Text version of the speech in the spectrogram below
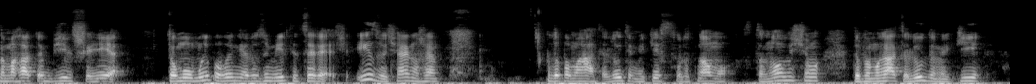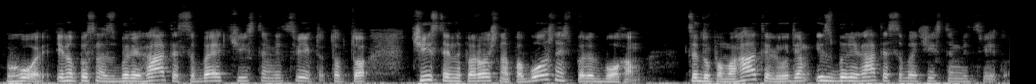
набагато більше є. Тому ми повинні розуміти ці речі. І, звичайно ж, допомагати людям, які в скрутному становищі, допомагати людям, які в горі. І написано зберігати себе чистим від світу. Тобто чиста і непорочна побожність перед Богом це допомагати людям і зберігати себе чистим від світу.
